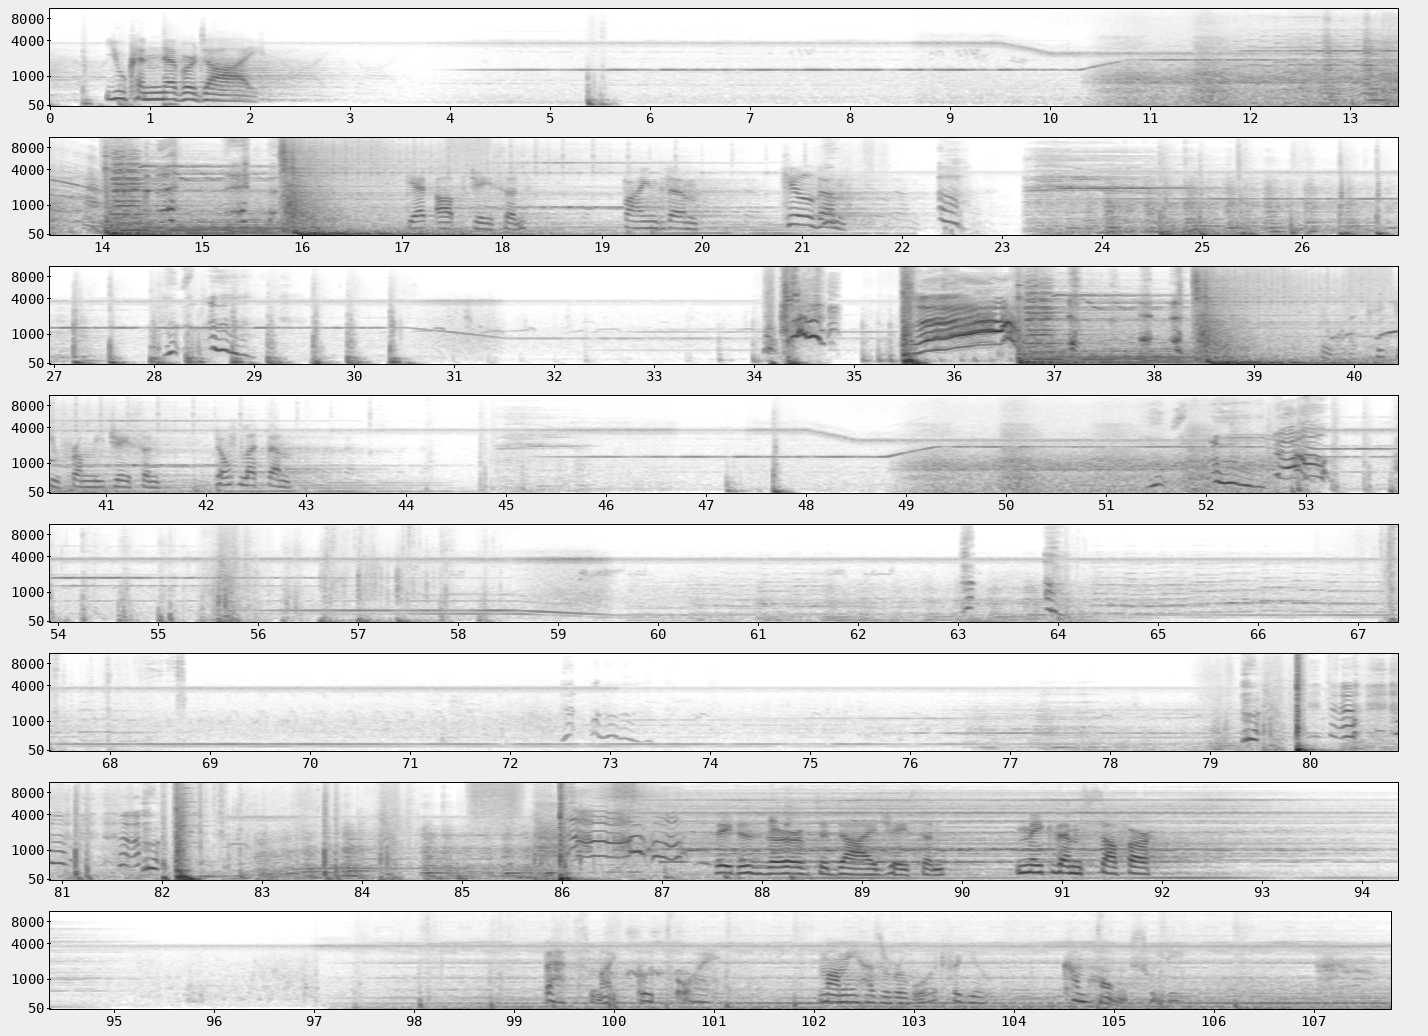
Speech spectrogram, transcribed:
You can never die. Get up, Jason. Find them. Kill them. They want to take you from me, Jason. Don't let them. Ah! They deserve to die, Jason. Make them suffer. That's my good boy. Mommy has a reward for you. Come home, sweetie.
